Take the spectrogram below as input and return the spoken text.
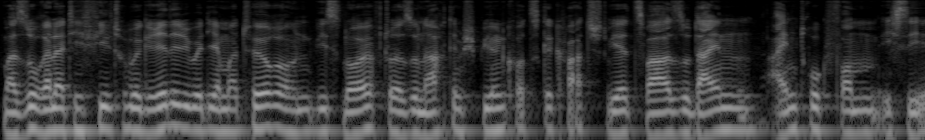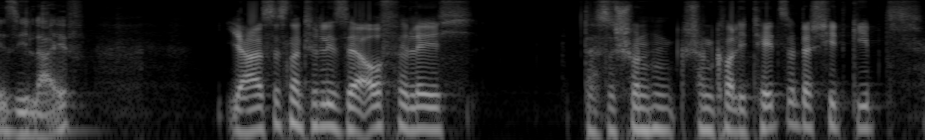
mal so relativ viel drüber geredet, über die Amateure und wie es läuft oder so nach dem Spielen kurz gequatscht. Wie jetzt war so dein Eindruck vom Ich sehe sie live? Ja, es ist natürlich sehr auffällig, dass es schon, schon einen Qualitätsunterschied gibt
